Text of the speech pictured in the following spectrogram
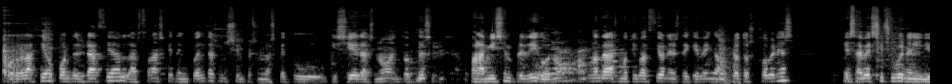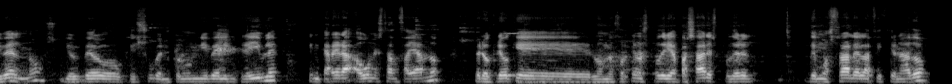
por gracia o por desgracia, las zonas que te encuentras no siempre son las que tú quisieras, ¿no? Entonces, para mí siempre digo, ¿no? Una de las motivaciones de que vengan pilotos jóvenes es saber si suben el nivel, ¿no? Yo veo que suben con un nivel increíble, en carrera aún están fallando, pero creo que lo mejor que nos podría pasar es poder demostrarle al aficionado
